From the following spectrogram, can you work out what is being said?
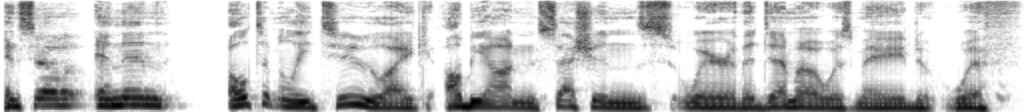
And so, and then ultimately too, like I'll be on sessions where the demo was made with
